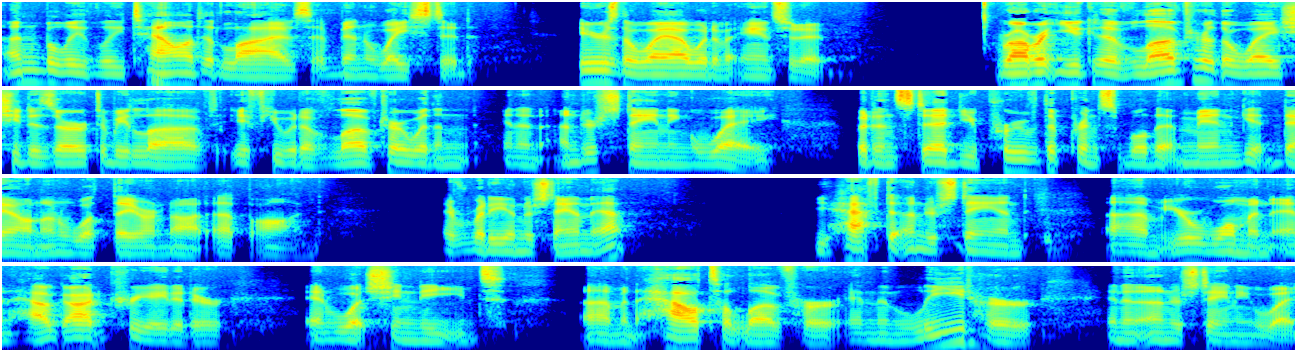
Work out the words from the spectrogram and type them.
unbelievably talented lives have been wasted? Here's the way I would have answered it. Robert, you could have loved her the way she deserved to be loved if you would have loved her with an, in an understanding way, but instead you proved the principle that men get down on what they are not up on. Everybody understand that? You have to understand um, your woman and how God created her and what she needs um, and how to love her and then lead her in an understanding way.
